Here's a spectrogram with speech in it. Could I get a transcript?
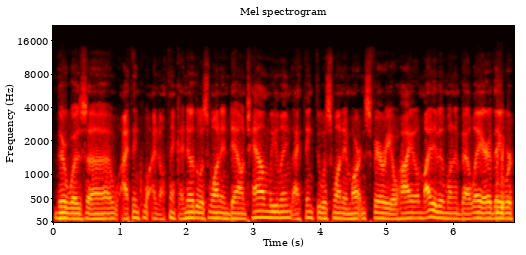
there was uh, I think I don't think I know there was one in downtown Wheeling. I think there was one in Martins Ferry, Ohio. Might have been one in Bellaire. They were.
